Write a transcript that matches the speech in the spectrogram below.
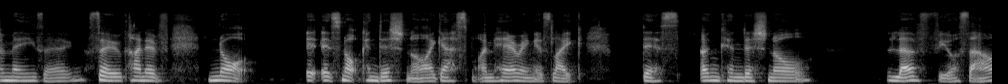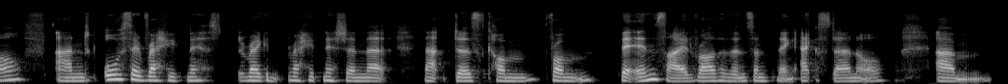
amazing. So, kind of not, it, it's not conditional. I guess what I'm hearing is like this unconditional love for yourself and also recognition recognition that that does come from the inside rather than something external um,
